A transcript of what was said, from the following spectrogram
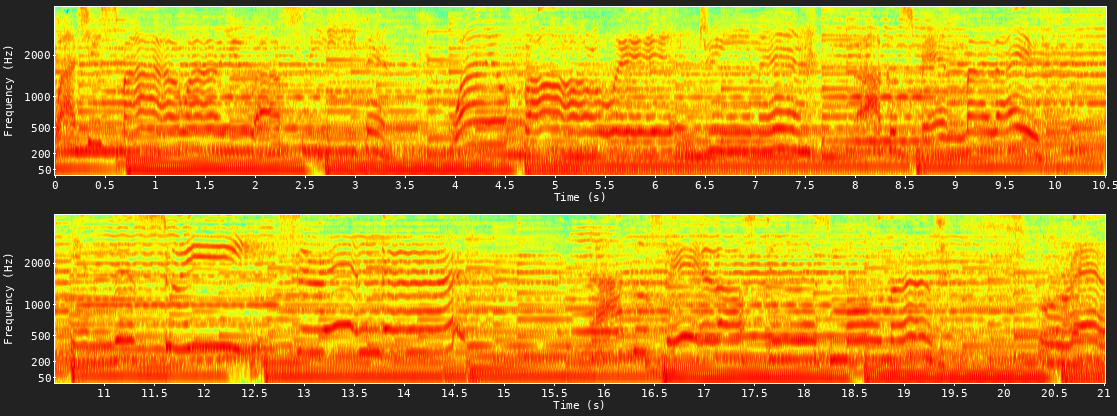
Watch you smile while you are sleeping, while you're far away and dreaming. I could spend my life in this sweet surrender. I could stay lost in this moment forever.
